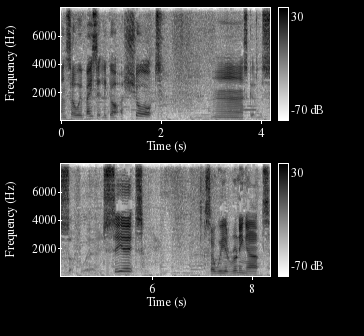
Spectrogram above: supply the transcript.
And so we've basically got a short uh, let's go to the software. And see it? So we're running at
